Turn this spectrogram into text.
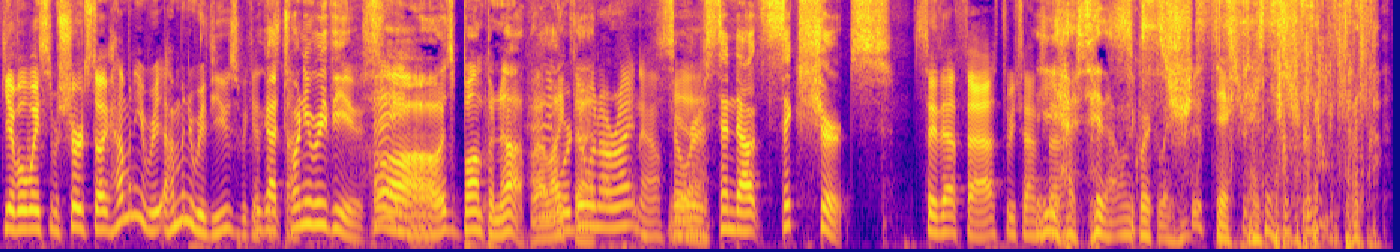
Give away some shirts, Doug. How many re- how many reviews we get? We got this time? 20 reviews. oh, it's bumping up. I like we're that. doing all right now. So Yeah. we're going to send out six shirts. Say that fast three times. Yeah, say that one quickly.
